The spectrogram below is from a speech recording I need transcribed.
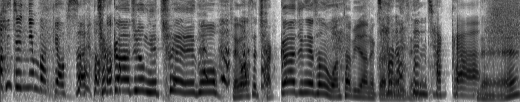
희준님밖에 없어요. 작가 중에 최고. 제가 봤을 때 작가 중에서는 원탑이지 않을까라는 생각. 작가. 네.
